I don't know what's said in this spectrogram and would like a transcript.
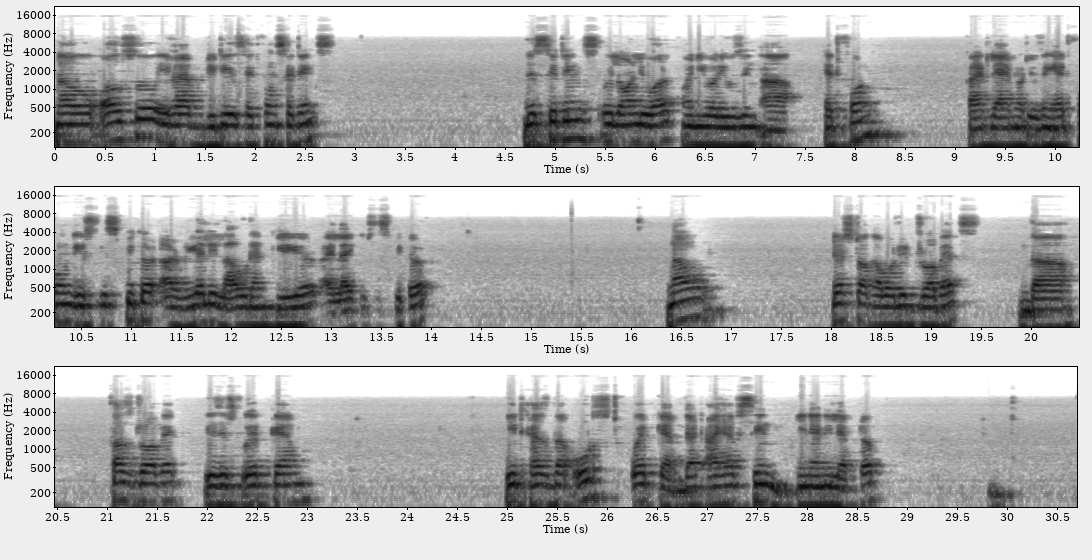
Now also you have details headphone settings these settings will only work when you are using a headphone. Currently I am not using headphone. Its speaker are really loud and clear. I like its speaker. Now let's talk about the drawbacks. The first drawback is its webcam. It has the worst webcam that I have seen in any laptop.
